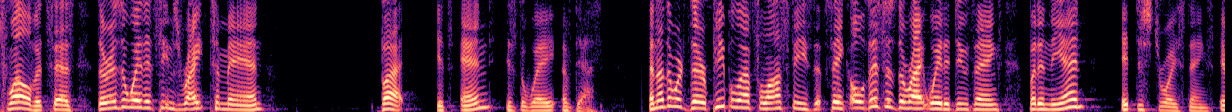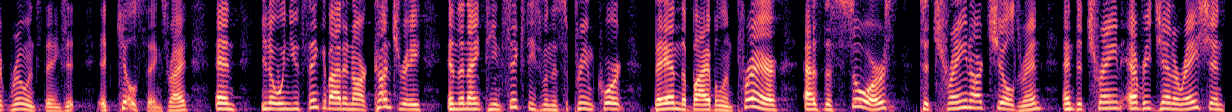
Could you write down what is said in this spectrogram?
12, it says, There is a way that seems right to man, but its end is the way of death. In other words, there are people who have philosophies that think, oh, this is the right way to do things, but in the end, it destroys things, it ruins things, it, it kills things, right? And, you know, when you think about in our country in the 1960s when the Supreme Court banned the Bible and prayer as the source to train our children and to train every generation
